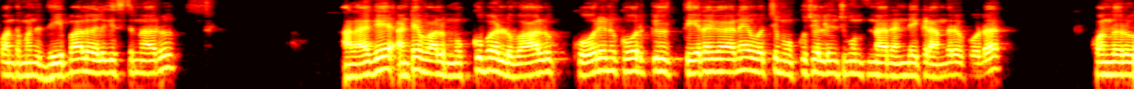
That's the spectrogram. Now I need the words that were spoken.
కొంతమంది దీపాలు వెలిగిస్తున్నారు. అలాగే అంటే వాళ్ళు మొక్కుబడులు వాళ్ళు కోరిన కోరికలు తీరగానే వచ్చి మొక్కు చెల్లించుకుంటున్నారండి ఇక్కడ అందరూ కూడా. కొందరు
